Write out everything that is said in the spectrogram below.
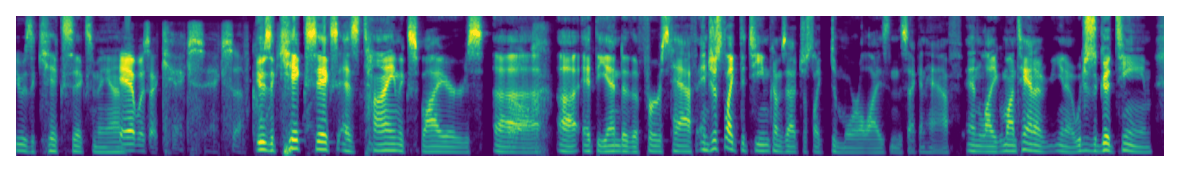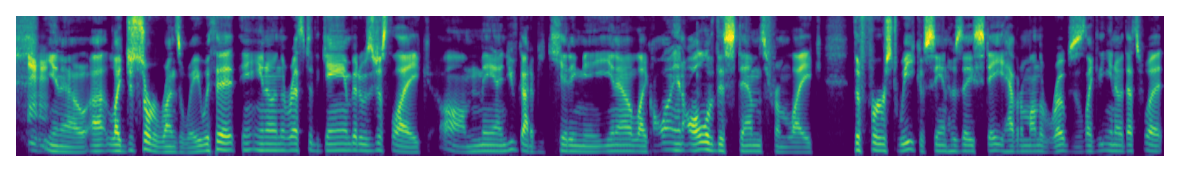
It was a kick six, man. It was a kick six. Of course. It was a kick six as time expires uh, uh, at the end of the first half, and just like the team comes out just like demoralized in the second half, and like Montana, you know, which is a good team, Mhm. you know, uh, like just sort of runs away with it, you know, in the rest of the game. But it was just like, oh man, you've got to be kidding me, you know, like all and all of this stems from like the first week of San Jose State having them on the ropes. It's like, you know, that's what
